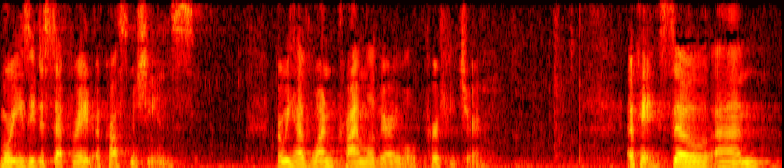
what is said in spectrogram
more easy to separate across machines where we have one primal variable per feature. Okay, so um,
